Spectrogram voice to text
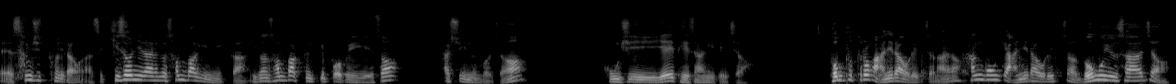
30톤이라고 나왔어요. 기선이라는 건 선박이니까, 이건 선박 등기법에 의해서 할 수 있는 거죠. 공시의 대상이 되죠. 덤프 트럭 아니라고 그랬잖아요. 항공기 아니라고 그랬죠. 너무 유사하죠.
